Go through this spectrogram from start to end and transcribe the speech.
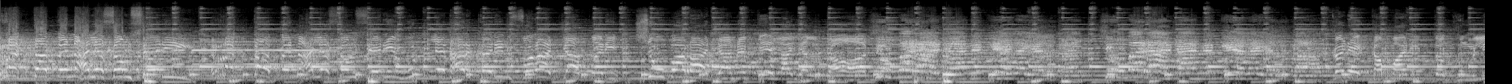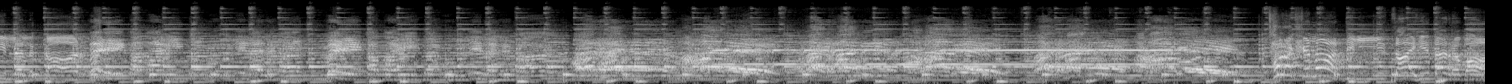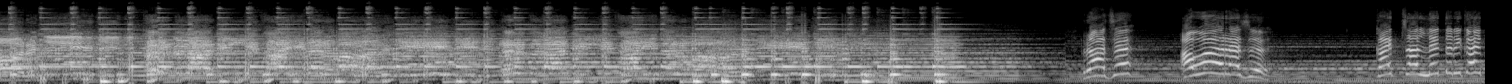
रक्तात न्हाल्या संसेरी रक्तात न्हाल्या संसेरी उठले धार करीन स्वराज्या परी शिवबा राजानं केला यलगार. शिवराजानं केलं यलकार शिवराजानं केलं यलकारकडे कपारीत घुमली ललकार. बळे कपारी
